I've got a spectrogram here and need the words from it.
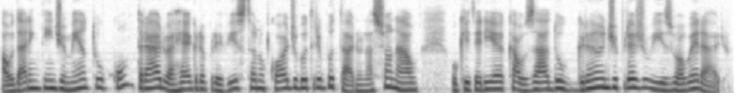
ao dar entendimento contrário à regra prevista no Código Tributário Nacional, o que teria causado grande prejuízo ao erário.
